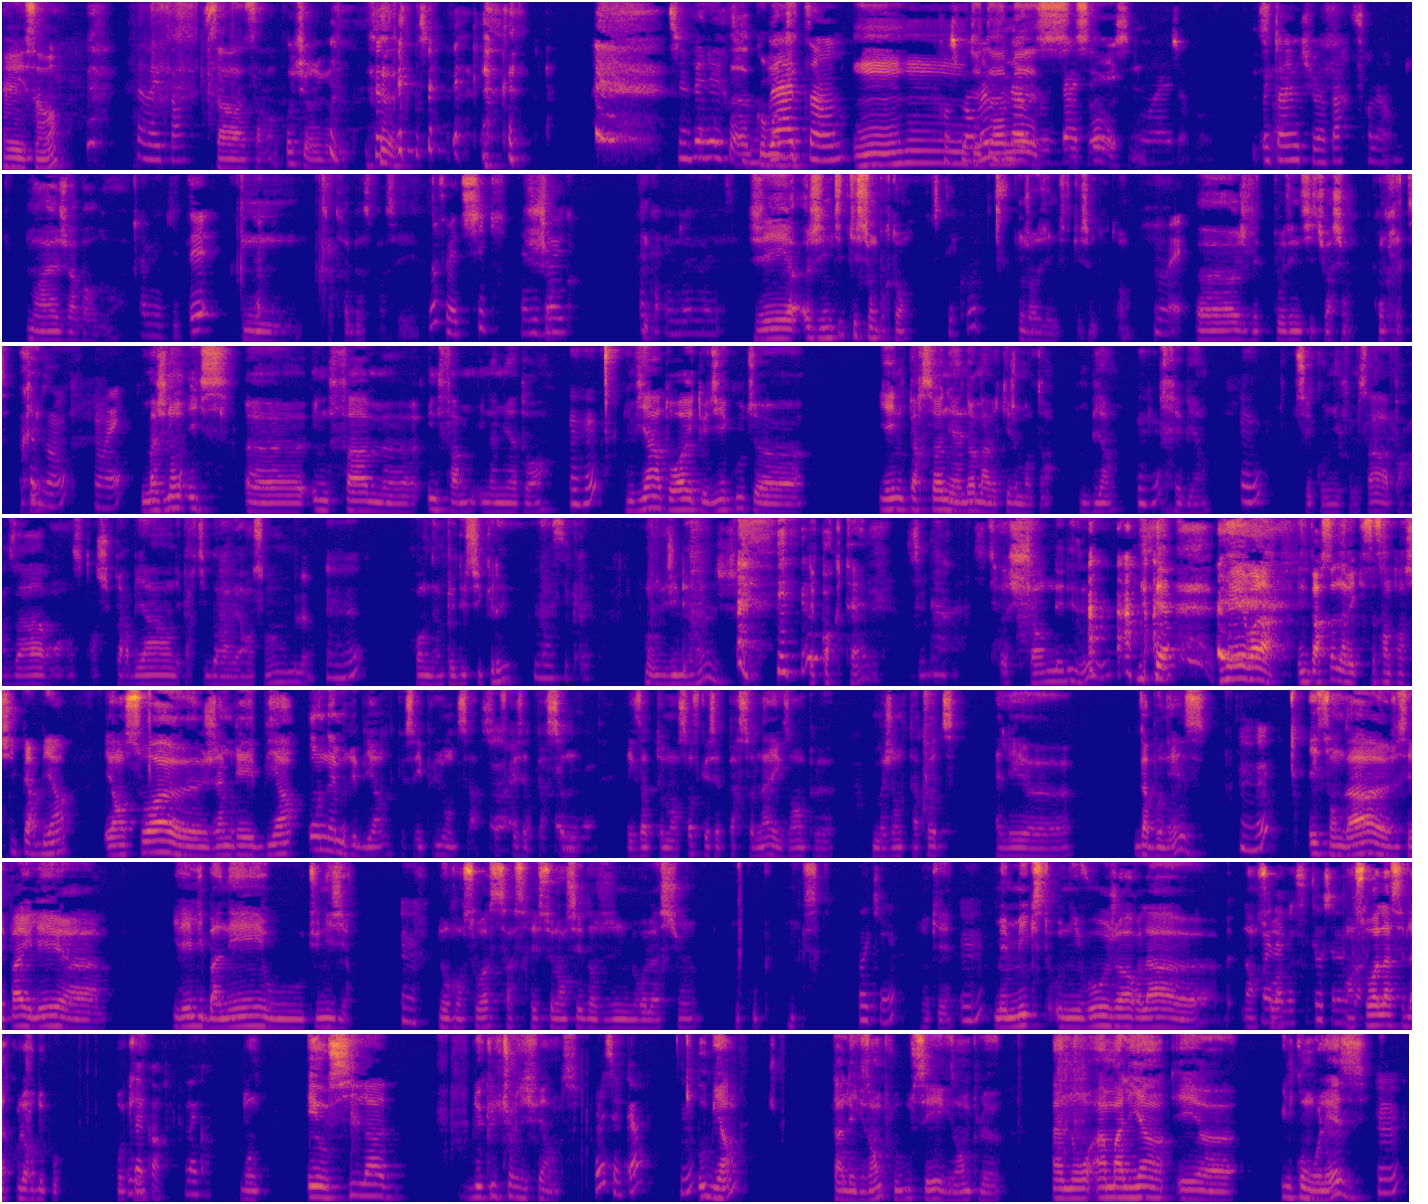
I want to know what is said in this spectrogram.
Hey, ça va? Ça va être toi? Ça va, ça va. Pourquoi tu rigoles? Tu me fais rire. Ah, Tu Comment tu... hein. Mhm, Franchement, tu même vous là, c'est ça aussi. Ouais, j'avoue. Mais toi-même, tu vas partir là. Ouais, je vais à Bordeaux. Tu vas me quitter. Hmm, ça va très bien se passer. Non, ça va être chic. Enjoy. Choc. Ok, enjoyment. J'ai, j'ai une petite question pour toi. Je t'écoute. Aujourd'hui, j'ai une petite question pour toi. Ouais. Euh, je vais te poser une situation concrète. Très bien. Ouais. Imaginons X, euh, une femme, euh, une femme, une amie à toi, Mhm. vient à toi et te dit, écoute, euh, il y a une personne, il y a un homme avec qui je m'entends bien, Mhm. très bien. Mhm. C'est connu comme ça, par hasard, on s'entend super bien, on est parti boire un verre ensemble, Mhm. prendre un peu c'est que. on jus d'orange, des cocktails, J'adore. le Champs-Élysées. Mais voilà, une personne avec qui ça s'entend super bien. Et en soi, euh, j'aimerais bien, on aimerait bien que ça aille plus loin que ça. Sauf que cette personne, exactement, sauf que cette personne-là, exemple, euh, imaginons que ta pote, elle est euh, gabonaise. Mhm. Et son gars, euh, je sais pas, il est, il est libanais ou tunisien. Mm. Donc en soi, ça serait se lancer dans une relation de couple mixte. Ok. Ok. Mhm. Mais mixte au niveau, genre là, là en Ouais, la soi, mixité en soi, là, c'est de la couleur de peau. Ok. D'accord. D'accord. Donc, et aussi là, de cultures différentes. Oui, c'est le cas. Mhm. Ou bien, tu as l'exemple où c'est, exemple, un, un Malien et euh, une Congolaise. Mhm.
